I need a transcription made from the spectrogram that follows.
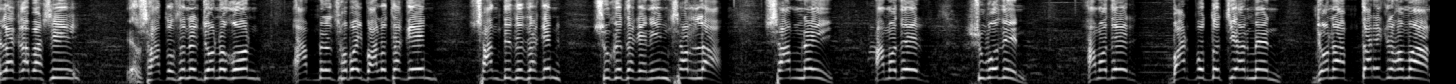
এলাকাবাসী সাত আসনের জনগণ, আপনারা সবাই ভালো থাকেন, শান্তিতে থাকেন, সুখে থাকেন। ইনশাল্লাহ সামনেই আমাদের শুভদিন। আমাদের ভারপ্রাপ্ত চেয়ারম্যান জনাব তারেক রহমান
